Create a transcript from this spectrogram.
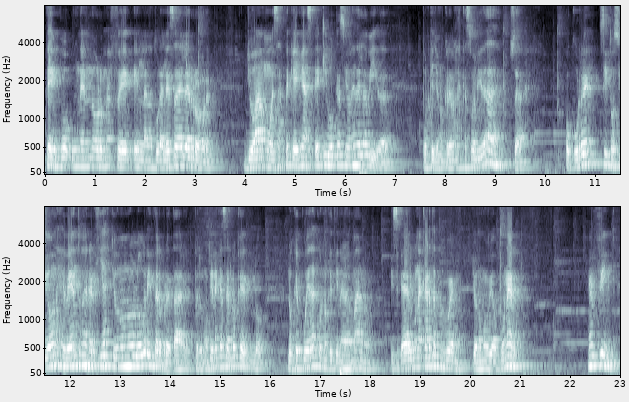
tengo una enorme fe en la naturaleza del error. Yo amo esas pequeñas equivocaciones de la vida porque yo no creo en las casualidades. O sea, ocurren situaciones, eventos, energías que uno no logra interpretar, pero uno tiene que hacer lo que, lo, lo que pueda con lo que tiene a la mano. Y si cae alguna carta, pues bueno, yo no me voy a oponer. En fin,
